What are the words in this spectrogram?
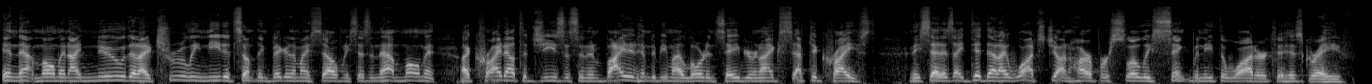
in that moment. I knew that I truly needed something bigger than myself. And he says, In that moment, I cried out to Jesus and invited him to be my Lord and Savior, and I accepted Christ. And he said, as I did that, I watched John Harper slowly sink beneath the water to his grave.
